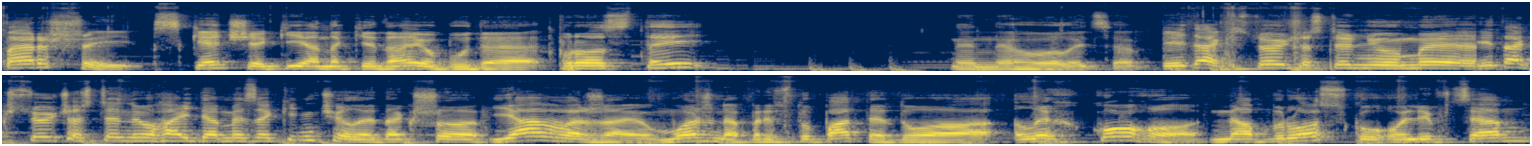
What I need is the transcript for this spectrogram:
перший скетч, який я накидаю, буде простий. Не, не голиться. І так, з цією частиною ми. І так, з цією частиною гайда ми закінчили. Так що я вважаю, можна приступати до легкого наброску олівцем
